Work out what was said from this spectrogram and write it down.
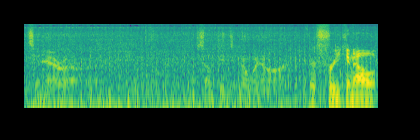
It's an arrow. Something's going on. They're freaking out.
